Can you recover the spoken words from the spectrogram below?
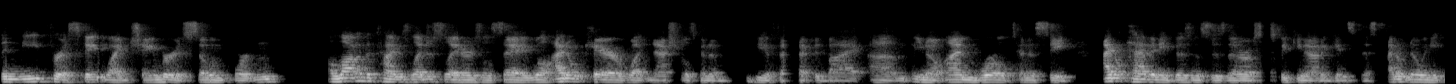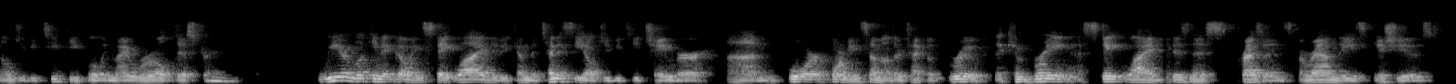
the need for a statewide chamber is so important. A lot of the times, legislators will say, "Well, I don't care what Nashville is going to be affected by. Um, you know, I'm rural Tennessee." I don't have any businesses that are speaking out against this. I don't know any LGBT people in my rural district. Mm. We are looking at going statewide to become the Tennessee LGBT Chamber um, or forming some other type of group that can bring a statewide business presence around these issues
